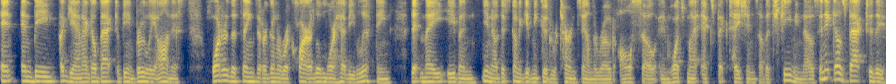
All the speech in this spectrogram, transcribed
and and be again i go back to being brutally honest what are the things that are going to require a little more heavy lifting that may even you know that's going to give me good returns down the road also and what's my expectations of achieving those and it goes back to the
